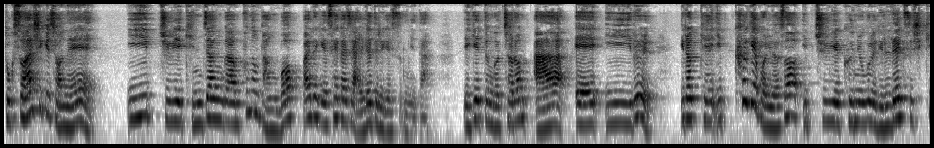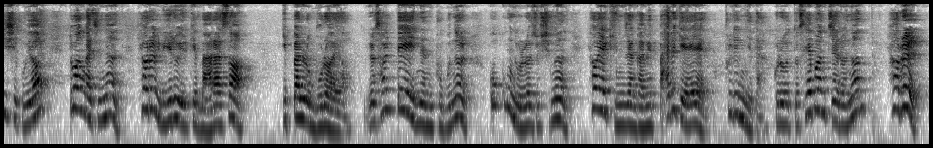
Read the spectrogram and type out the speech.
독서하시기 전에 이입 주위의 긴장감 푸는 방법 빠르게 세 가지 알려드리겠습니다. 얘기했던 것처럼 아, 에, 이를 이렇게 입 크게 벌려서 입 주위의 근육을 릴렉스 시키시고요. 또 한 가지는 혀를 위로 이렇게 말아서 이빨로 물어요. 이걸 설대에 있는 부분을 꾹꾹 눌러주시면 혀의 긴장감이 빠르게 풀립니다. 그리고 또 세 번째로는 혀를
